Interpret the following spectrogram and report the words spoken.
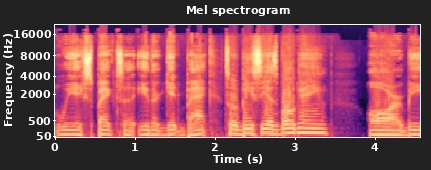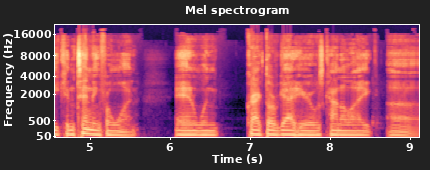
we expect to either get back to a BCS bowl game or be contending for one. And when Kragthorpe got here, it was kind of like, uh,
